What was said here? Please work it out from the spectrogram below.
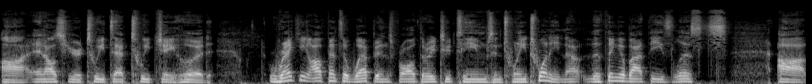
uh, and also your tweets at TweetJHood ranking offensive weapons for all 32 teams in 2020. Now, the thing about these lists, uh,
